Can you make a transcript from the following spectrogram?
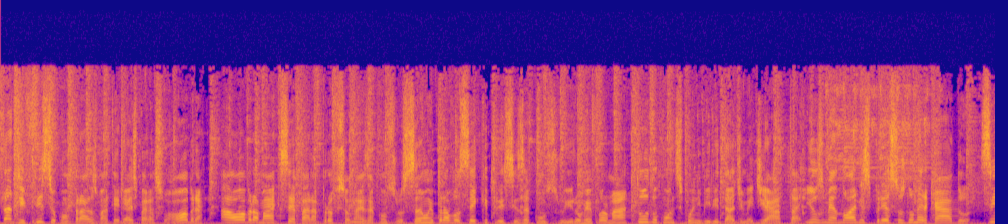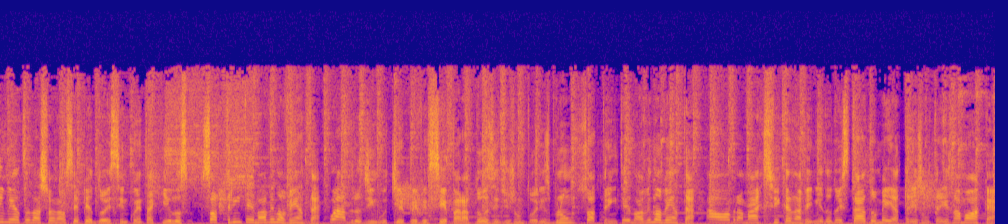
Tá difícil comprar os materiais para a sua obra? A Obra Max é para profissionais da construção e para você que precisa construir ou reformar, tudo com disponibilidade imediata e os menores preços do mercado. Cimento Nacional CP2 50 quilos, só R$ 39,90. Quadro de embutir PVC para 12 disjuntores Brum, só R$ 39,90. A Obra Max fica na Avenida do Estado, 6313 na Moca.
